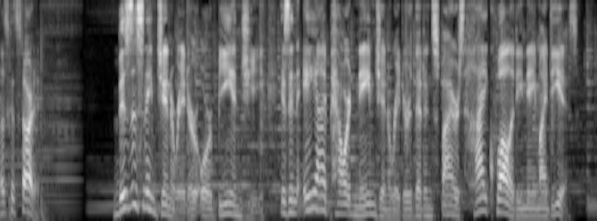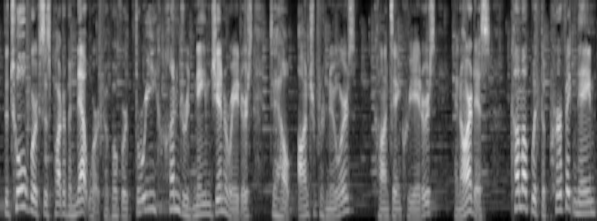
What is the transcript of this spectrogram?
Let's get started. Business Name Generator, or BNG, is an AI powered name generator that inspires high quality name ideas. The tool works as part of a network of over 300 name generators to help entrepreneurs, content creators, and artists come up with the perfect name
